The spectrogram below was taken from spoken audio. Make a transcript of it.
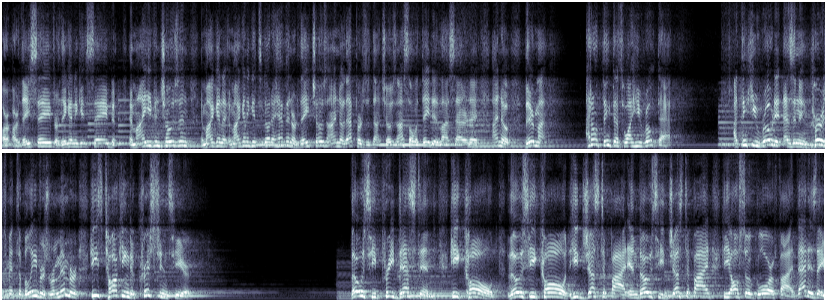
are, are they saved? Are they gonna get saved? Am I even chosen? Am I gonna am I gonna get to go to heaven? Are they chosen? I know that person's not chosen. I saw what they did last Saturday. I know they're my I don't think that's why he wrote that. I think he wrote it as an encouragement to believers. Remember, he's talking to Christians here. Those he predestined, he called. Those he called, he justified. And those he justified, he also glorified. That is a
